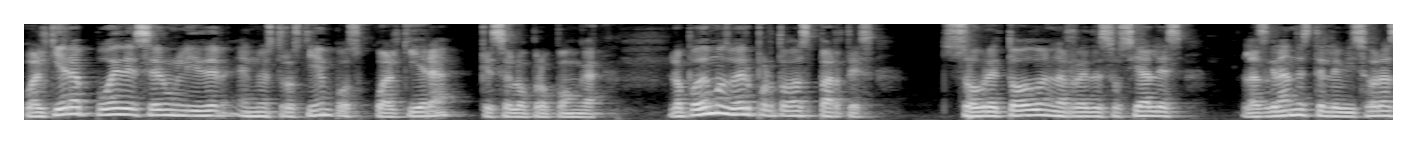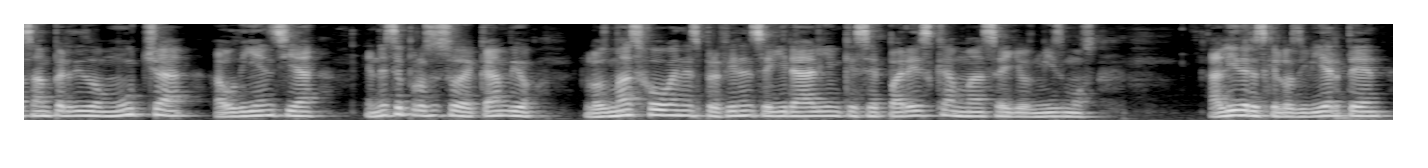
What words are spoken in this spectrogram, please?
Cualquiera puede ser un líder en nuestros tiempos, cualquiera que se lo proponga. Lo podemos ver por todas partes, sobre todo en las redes sociales. Las grandes televisoras han perdido mucha audiencia en ese proceso de cambio. Los más jóvenes prefieren seguir a alguien que se parezca más a ellos mismos, a líderes que los divierten,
